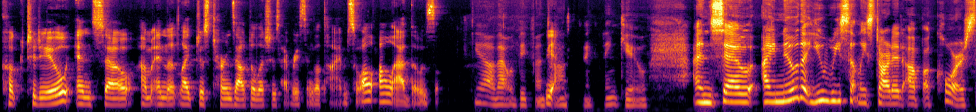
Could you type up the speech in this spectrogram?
cook to do. And so, um, and it like just turns out delicious every single time. So I'll, I'll add those. Yeah, that would be fantastic. Yeah. Thank you. And so I know that you recently started up a course,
